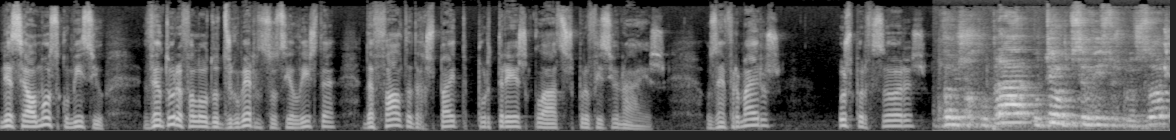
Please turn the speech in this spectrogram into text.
Nesse almoço-comício, Ventura falou do desgoverno socialista, da falta de respeito por três classes profissionais: os enfermeiros, os professores. Vamos recuperar o tempo de serviço dos professores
